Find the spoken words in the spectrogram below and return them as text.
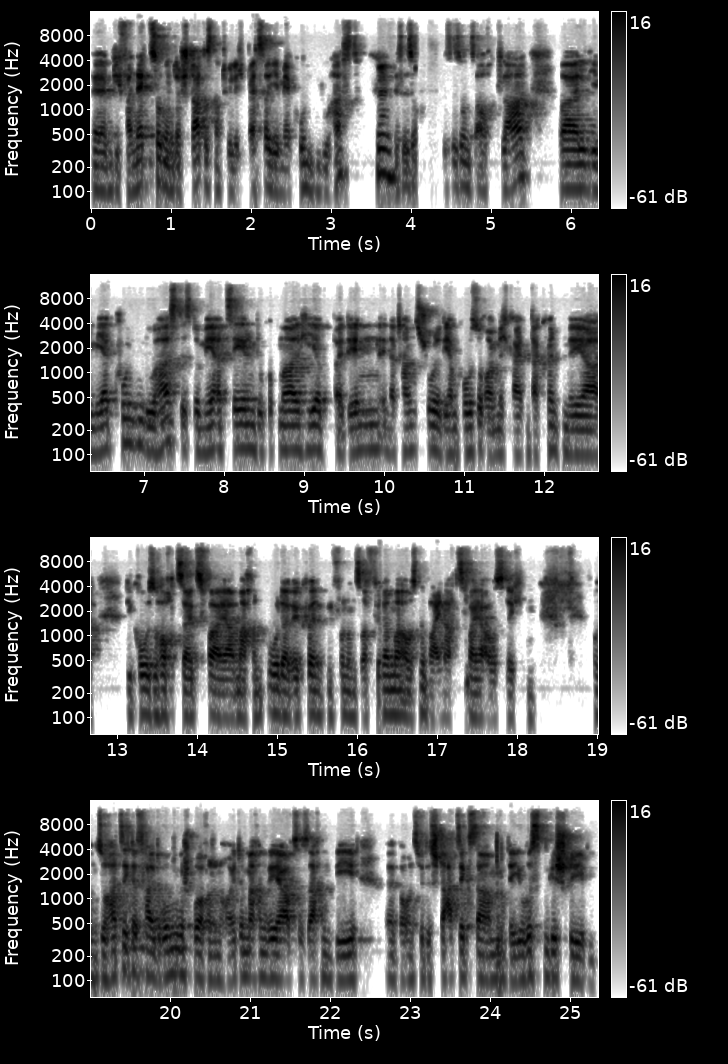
Ähm, die Vernetzung in der Stadt ist natürlich besser, je mehr Kunden du hast. Hm. Es ist das ist uns auch klar, weil je mehr Kunden du hast, desto mehr erzählen, du guck mal hier bei denen in der Tanzschule, die haben große Räumlichkeiten, da könnten wir ja die große Hochzeitsfeier machen oder wir könnten von unserer Firma aus eine Weihnachtsfeier ausrichten. Und so hat sich das halt rumgesprochen. Und heute machen wir ja auch so Sachen wie, äh, bei uns wird das Staatsexamen der Juristen geschrieben.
